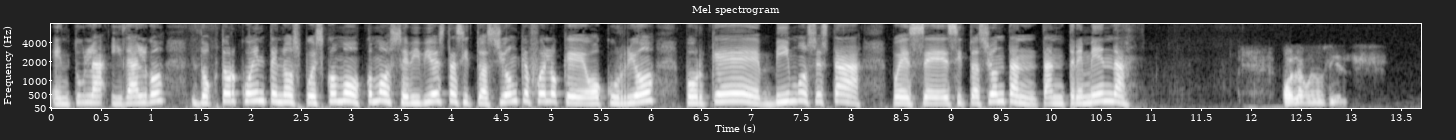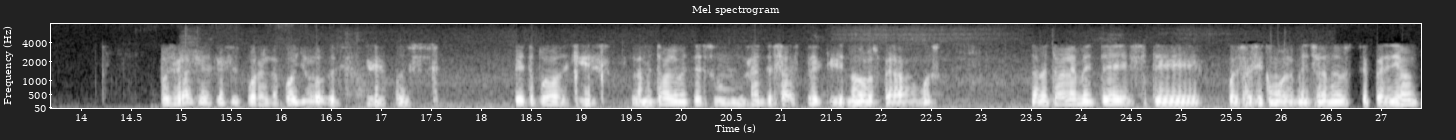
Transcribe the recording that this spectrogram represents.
en Tula, Hidalgo. Doctor, cuéntenos, pues, cómo, cómo se vivió esta situación, qué fue lo que ocurrió, por qué vimos esta, pues, eh, situación tan, tan tremenda. Hola, buenos días. Pues gracias, gracias por el apoyo. Este, pues, ¿qué te puedo decir? Lamentablemente es un gran desastre que no lo esperábamos. Lamentablemente, este, pues así como lo mencionas, se perdieron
